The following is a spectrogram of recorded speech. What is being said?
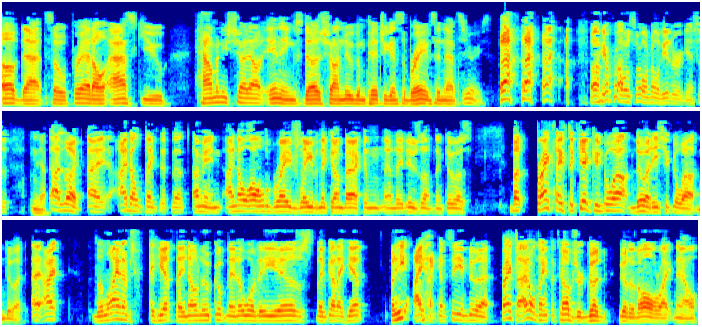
of that. So Fred, I'll ask you, how many shutout innings does Sean Newcomb pitch against the Braves in that series? oh, he'll probably throw a no hitter against us. Yeah. Uh, look, I I don't think that that. I mean, I know all the Braves leave and they come back and and they do something to us. But frankly, if the kid can go out and do it, he should go out and do it. I, I the lineup's a hit. They know Newcomb. They know what he is. They've got a hit. But he, I, I can see him do that. Frankly, I don't think the Cubs are good, good at all right now.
